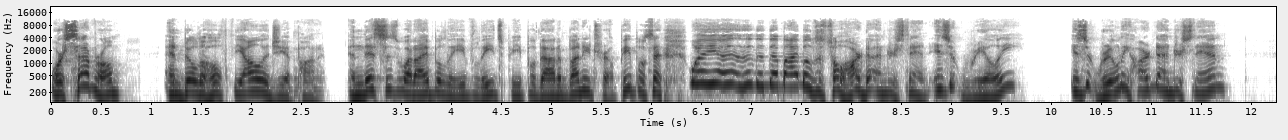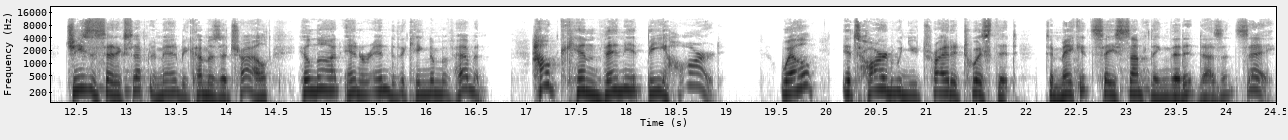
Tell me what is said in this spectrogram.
or several and build a whole theology upon it. And this is what I believe leads people down a bunny trail. People say, well, yeah, the, the Bible is so hard to understand. Is it really? Is it really hard to understand? Jesus said, except a man become as a child, he'll not enter into the kingdom of heaven. How can then it be hard? Well, it's hard when you try to twist it to make it say something that it doesn't say.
